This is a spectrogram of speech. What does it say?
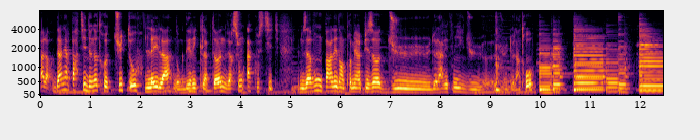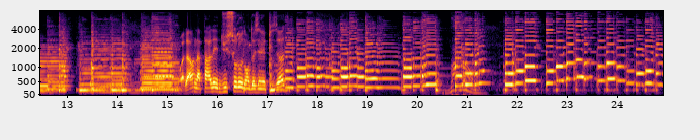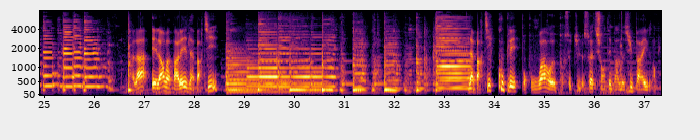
Alors, dernière partie de notre tuto Layla, donc d'Eric Clapton, version acoustique. Nous avons parlé dans le premier épisode de la rythmique euh, de l'intro. Voilà, on a parlé du solo dans le deuxième épisode. Voilà, et là on va parler de la partie la partie couplet pour pouvoir, euh, pour ceux qui le souhaitent, chanter par-dessus par exemple.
